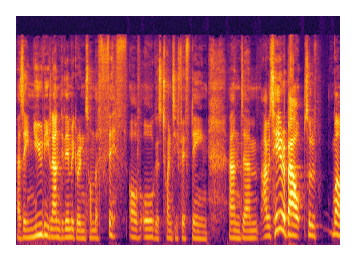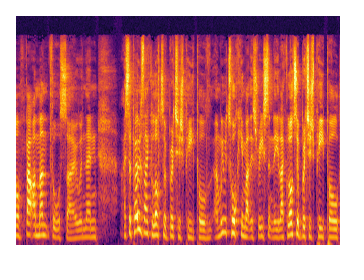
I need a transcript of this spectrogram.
as a newly landed immigrant on the 5th of August 2015, and um, I was here about sort of well about a month or so, and then I suppose, like a lot of British people, and we were talking about this recently, like a lot of British people,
